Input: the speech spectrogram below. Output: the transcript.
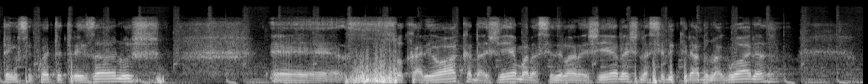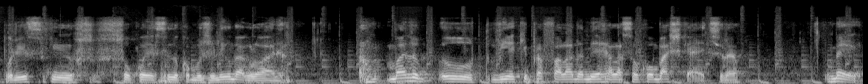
Tenho 53 anos, é, sou carioca da Gema, nascido em Laranjeiras, nascido e criado na Glória, por isso que sou conhecido como Julinho da Glória. Mas eu, eu vim aqui para falar da minha relação com o basquete, né? Bem,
